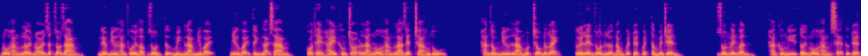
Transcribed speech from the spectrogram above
Nô hàng lời nói rất rõ ràng, nếu như hắn phối hợp dôn tự mình làm như vậy như vậy tỉnh lại sam, có thể hay không cho là ngô hàng là giết cha hung thủ? Hắn giống như là một chậu nước lạnh tới lên rôn lửa nóng quyết tuyệt quyết tâm bên trên. Rôn ngây ngẩn, hắn không nghĩ tới ngô hàng sẽ tự tuyệt,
